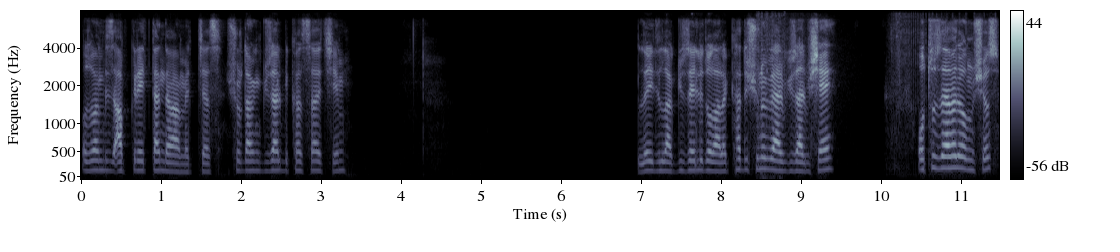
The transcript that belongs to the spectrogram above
O zaman biz upgrade'den devam edeceğiz. Şuradan güzel bir kasa açayım. Lady Luck 150 dolarlık. Hadi şunu ver güzel bir şey. 30 level olmuşuz.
